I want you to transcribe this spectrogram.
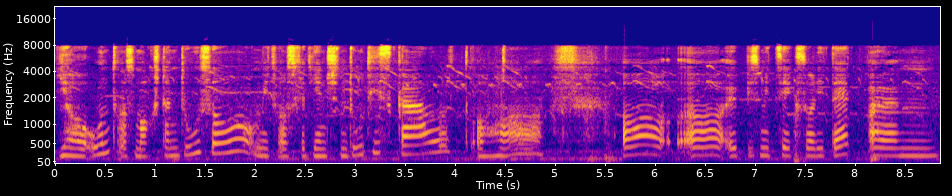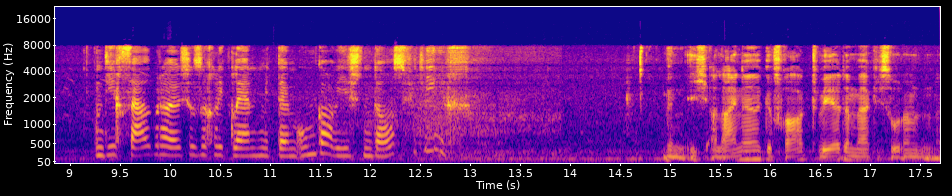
ja und, was machst denn du so? Mit was verdienst denn du dein Geld? Aha, ah, ah, etwas mit Sexualität. Ähm, und ich selber habe schon so ein bisschen gelernt, mit dem umzugehen. Wie ist denn das für dich? Wenn ich alleine gefragt werde, merke ich so, dann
